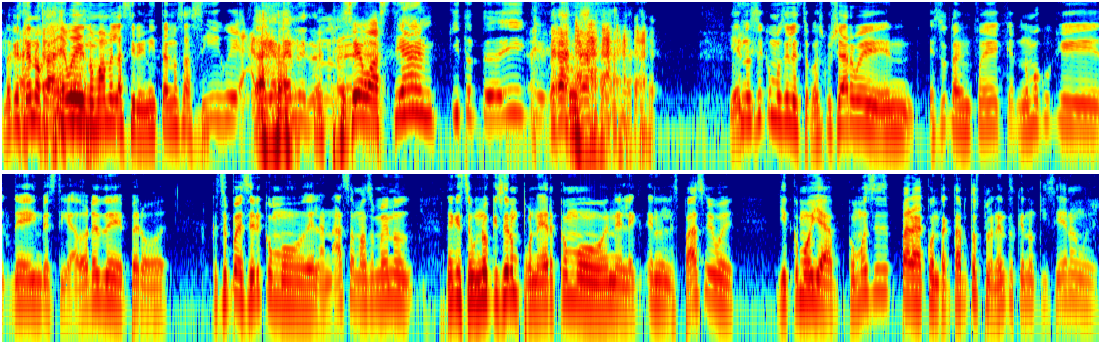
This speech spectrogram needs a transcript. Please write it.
No que esté enojada, eh, güey, no mames, la sirenita no es así, güey. Ah, Sebastián, quítate de ahí. Y no sé cómo se les tocó escuchar, güey. Eso también fue, no me acuerdo que de investigadores de, pero, ¿qué se puede decir? Como de la NASA, más o menos. De que según no quisieron poner como en el, en el espacio, güey. Y como ya, ¿cómo es para contactar otros planetas que no quisieron, güey?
